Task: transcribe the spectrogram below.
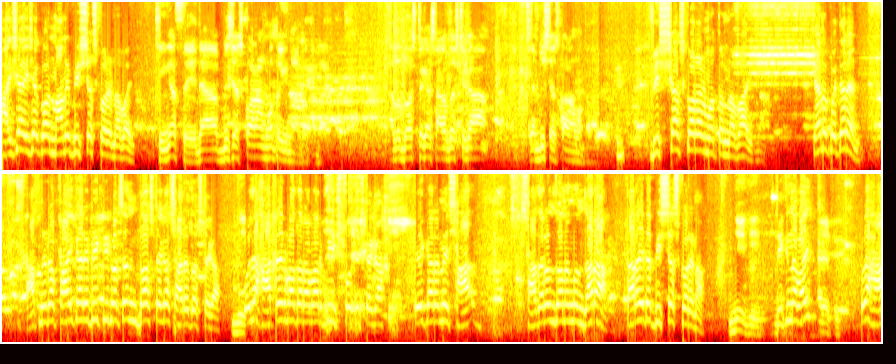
হাইসা হাইসা কোন মানে বিশ্বাস করে না ভাই। ঠিক আছে এটা বিশ্বাস করার মতোই না কথাটা আলু দশ টাকা সাড়ে দশ টাকা এটা বিশ্বাস করার মতো। বিশ্বাস করার মতন না ভাই। কেন কইতারেন আপনারা পাইকারি বিক্রি করছেন দশ টাকা সাড়ে দশ টাকা। যে হাটের বাজার আবার বিশ পঁচিশ টাকা। এই কারণে সাধারণ জনগণ যারা তারা এটা বিশ্বাস করে না। জি জি। ঠিক না ভাই? এটা ঠিক। ওই হা-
